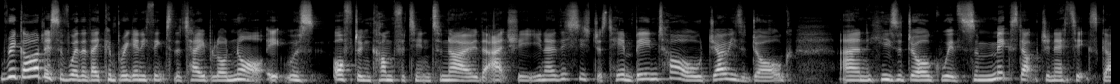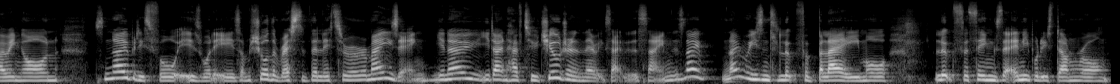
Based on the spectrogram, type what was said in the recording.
Regardless of whether they can bring anything to the table or not, it was often comforting to know that actually, you know, this is just him being told Joey's a dog and he's a dog with some mixed up genetics going on. It's nobody's fault, it is what it is. I'm sure the rest of the litter are amazing. You know, you don't have two children and they're exactly the same. There's no no reason to look for blame or look for things that anybody's done wrong.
